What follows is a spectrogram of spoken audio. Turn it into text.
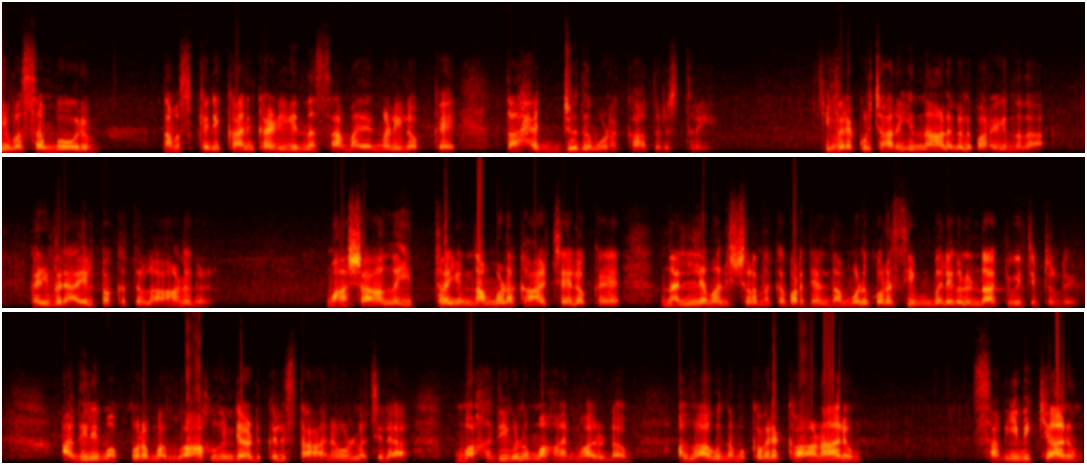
ദിവസം പോലും നമസ്കരിക്കാൻ കഴിയുന്ന സമയങ്ങളിലൊക്കെ തഹജ്ജുദ് മുടക്കാത്തൊരു സ്ത്രീ. ഇവരെക്കുറിച്ച് അറിയുന്ന ആളുകൾ പറയുന്നതാ കാര്യം ഇവർ അയൽപ്പക്കത്തുള്ള ആളുകൾ. മാഷാ അല്ല ഇത്രയും നമ്മുടെ കാഴ്ചയിലൊക്കെ നല്ല മനുഷ്യർ എന്നൊക്കെ പറഞ്ഞാൽ നമ്മൾ കുറെ സിമ്പലുകൾ ഉണ്ടാക്കി വെച്ചിട്ടുണ്ട്. അതിലും അപ്പുറം അള്ളാഹുവിന്റെ അടുക്കൽ സ്ഥാനമുള്ള ചില മഹതികളും മഹാന്മാരുണ്ടാവും. അള്ളാഹു നമുക്കവരെ കാണാനും സമീപിക്കാനും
